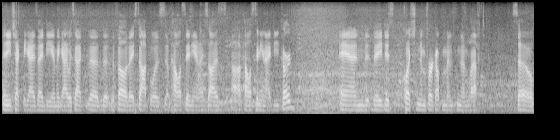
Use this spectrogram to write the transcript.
and he checked the guy's ID, and the guy was the, the the fellow they stopped was a Palestinian. I saw his uh, Palestinian ID card, and they just questioned him for a couple minutes and then left. So,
